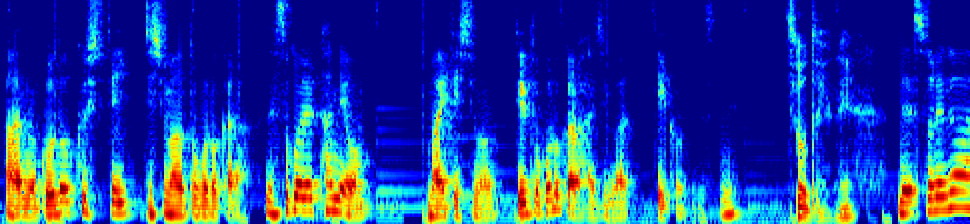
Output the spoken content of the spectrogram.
あの誤読していってしまうところからでそこで種をまいてしまうっていうところから始まっていくわけですね。そうだよね。でそれが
